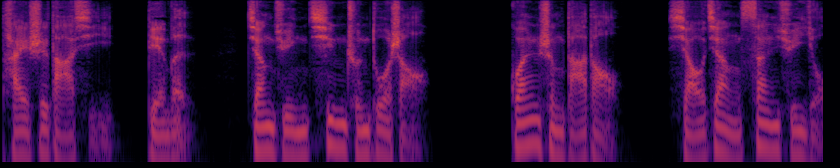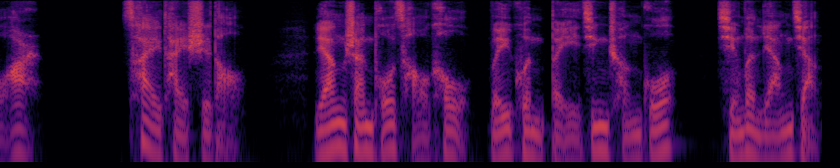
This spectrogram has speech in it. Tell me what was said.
太师大喜，便问将军青春多少？关胜答道：“小将三旬有二。”蔡太师道：“梁山泊草寇围困北京城郭，请问良将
